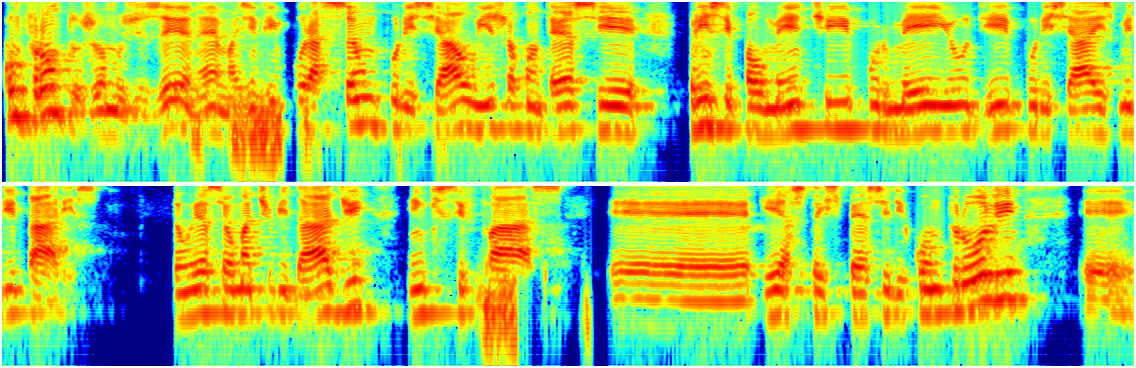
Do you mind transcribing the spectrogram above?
confrontos, vamos dizer, né? Mas enfim, por ação policial, isso acontece principalmente por meio de policiais militares. Então, essa é uma atividade em que se faz é, esta espécie de controle, é,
